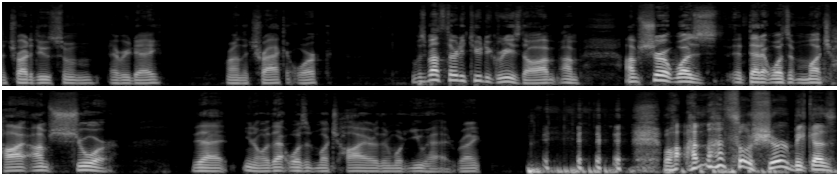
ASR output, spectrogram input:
I try to do some every day around the track at work. It was about 32 degrees though. I'm I'm I'm sure it was that it wasn't much high. I'm sure that you know that wasn't much higher than what you had, right? well, I'm not so sure because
